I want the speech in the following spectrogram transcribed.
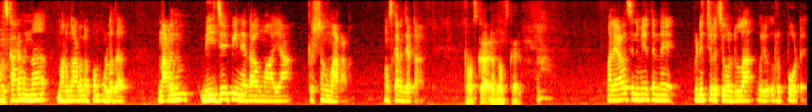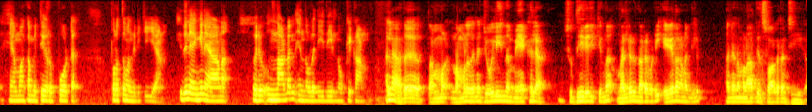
നമസ്കാരം. ഇന്ന് മറുനാടനൊപ്പം ഉള്ളത് നടനും ബി ജെ പി നേതാവുമായ കൃഷ്ണകുമാറാണ്. നമസ്കാരം ചേട്ടാ. നമസ്കാരം നമസ്കാരം. മലയാള സിനിമയെ തന്നെ പിടിച്ചുലച്ചുകൊണ്ടുള്ള ഒരു റിപ്പോർട്ട് ഹേമ കമ്മിറ്റി റിപ്പോർട്ട് പുറത്തു വന്നിരിക്കുകയാണ്. ഇതിനെങ്ങനെയാണ് ഒരു നടൻ എന്നുള്ള രീതിയിൽ നോക്കിക്കാണുന്നത്? അല്ല അത് നമ്മൾ നമ്മൾ തന്നെ ജോലി ചെയ്യുന്ന മേഖല ശുദ്ധീകരിക്കുന്ന നല്ലൊരു നടപടി ഏതാണെങ്കിലും അതിനെ നമ്മൾ ആദ്യം സ്വാഗതം ചെയ്യുക.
